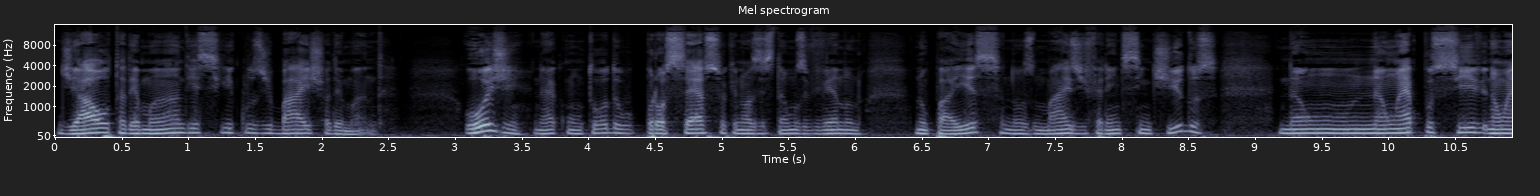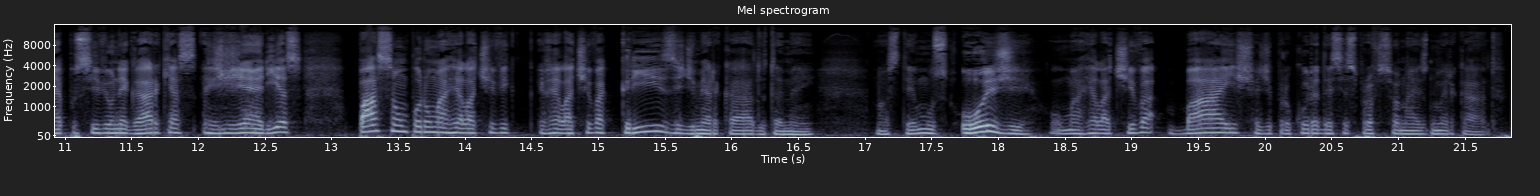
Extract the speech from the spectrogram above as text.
de alta demanda e ciclos de baixa demanda. Hoje, né, com todo o processo que nós estamos vivendo no, no, país, nos mais diferentes sentidos, não, não, é possível, não é possível negar que as engenharias passam por uma relativa, relativa crise de mercado também. Nós temos hoje uma relativa baixa de procura desses profissionais no mercado.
